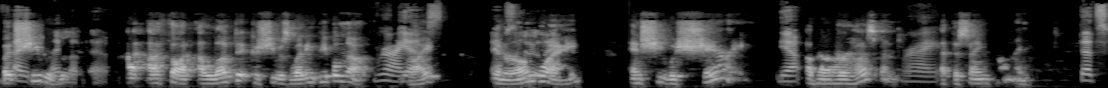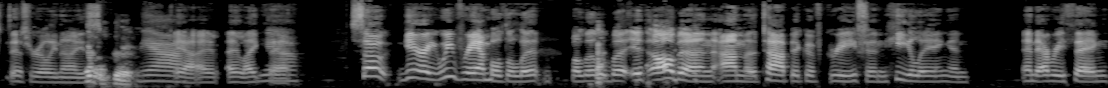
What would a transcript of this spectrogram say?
but I, she was I love that. I, I thought I loved it because she was letting people know Right. Yes. right? in her own way, and she was sharing Yeah. about her husband Right. at the same time. That's that's really nice. It was good. Yeah. Yeah, I, I like Yeah. that. So, Gary, we've rambled a lit a little bit. It's all been on the topic of grief and healing and and everything.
